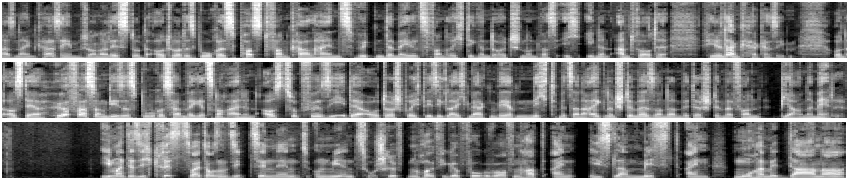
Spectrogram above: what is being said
Hasnain Kasim, Journalist und Autor des Buches Post von Karl-Heinz, wütende Mails von richtigen Deutschen und was ich Ihnen antworte. Vielen Dank, Herr Kasim. Und aus der Hörfassung dieses Buches haben wir jetzt noch einen Auszug für Sie. Der Autor spricht, wie Sie gleich merken werden, nicht mit seiner eigenen Stimme, sondern mit der Stimme von Bjarne Mädel. Jemand, der sich Christ 2017 nennt und mir in Zuschriften häufiger vorgeworfen hat, ein Islamist, ein Mohammedaner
